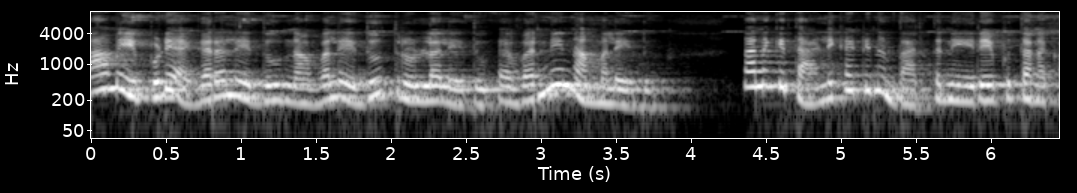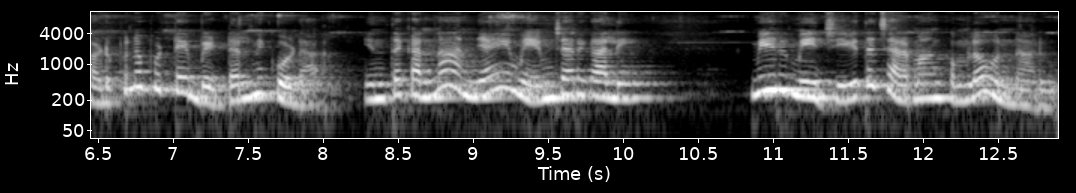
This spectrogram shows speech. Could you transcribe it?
ఆమె ఇప్పుడు ఎగరలేదు నవ్వలేదు త్రుళ్ళలేదు ఎవరినీ నమ్మలేదు. తనకి తాళి కట్టిన భర్తని రేపు తన కడుపున పుట్టే బిడ్డల్ని కూడా. ఇంతకన్నా అన్యాయం ఏం జరగాలి? మీరు మీ జీవిత చరమాంకంలో ఉన్నారు.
